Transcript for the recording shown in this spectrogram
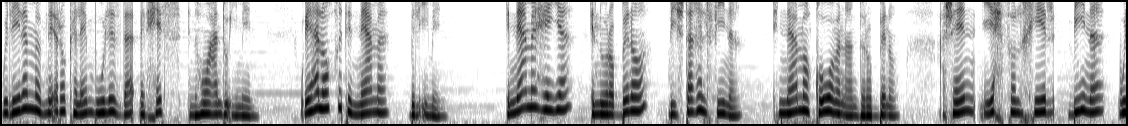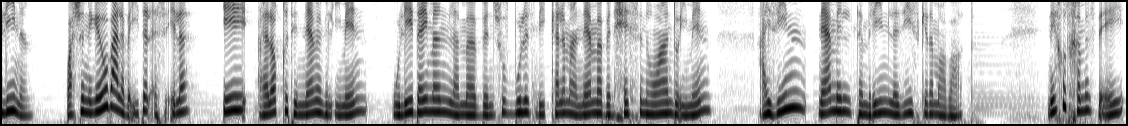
وليه لما بنقرأ كلام بولس ده بنحس إن هو عنده إيمان؟ وإيه علاقة النعمة بالإيمان؟ النعمة هي إنه ربنا بيشتغل فينا. النعمة قوة من عند ربنا عشان يحصل خير بينا ولينا. وعشان نجاوب على بقية الأسئلة إيه علاقة النعمة بالإيمان وليه دايما لما بنشوف بولس بيتكلم عن نعمة بنحس إن هو عنده إيمان عايزين نعمل تمرين لذيذ كده مع بعض. ناخد خمس دقايق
